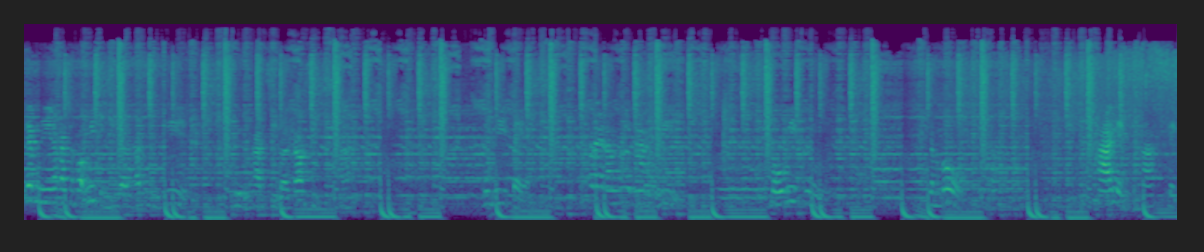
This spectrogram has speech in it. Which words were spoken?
เล่มนี้นะคะเฉพาะมีดอย่างเดียวนะคะจะอยู่ที่ 1,490 นะคะเล่มที่8ก็ได้รับเลือกโบวี่โบวี่คือจัมโบ้ท้ายเหล็กนะคะเหล็ก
